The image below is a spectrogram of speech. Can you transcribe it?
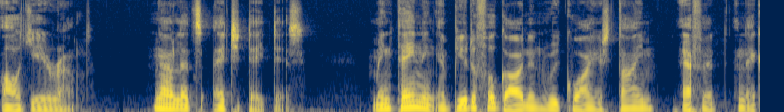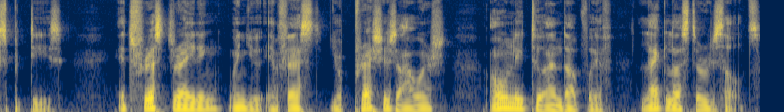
all year round? Now let's agitate this. Maintaining a beautiful garden requires time, effort, and expertise. It's frustrating when you invest your precious hours only to end up with lackluster results.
